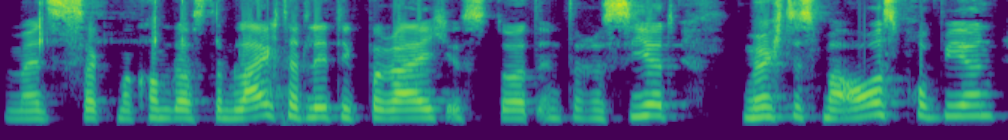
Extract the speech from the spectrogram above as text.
wenn man jetzt sagt, man kommt aus dem Leichtathletikbereich, ist dort interessiert, möchte es mal ausprobieren,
